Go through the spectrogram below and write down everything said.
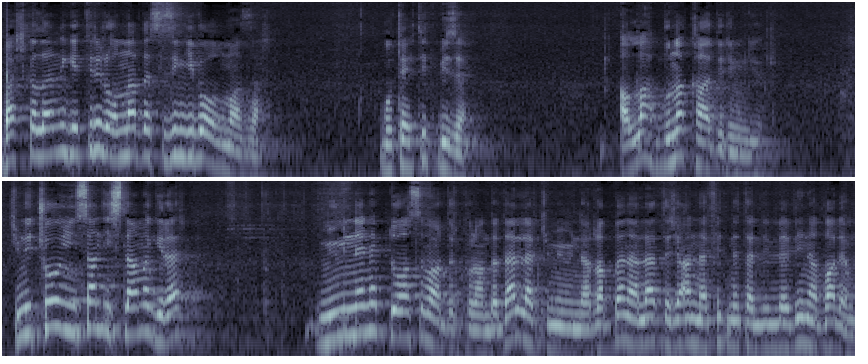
Başkalarını getirir onlar da sizin gibi olmazlar. Bu tehdit bize. Allah buna kadirim diyor. Şimdi çoğu insan İslam'a girer. Müminlerin hep duası vardır Kur'an'da. Derler ki müminler Rabbena la tec'alna fitneten lillezine zalemu.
